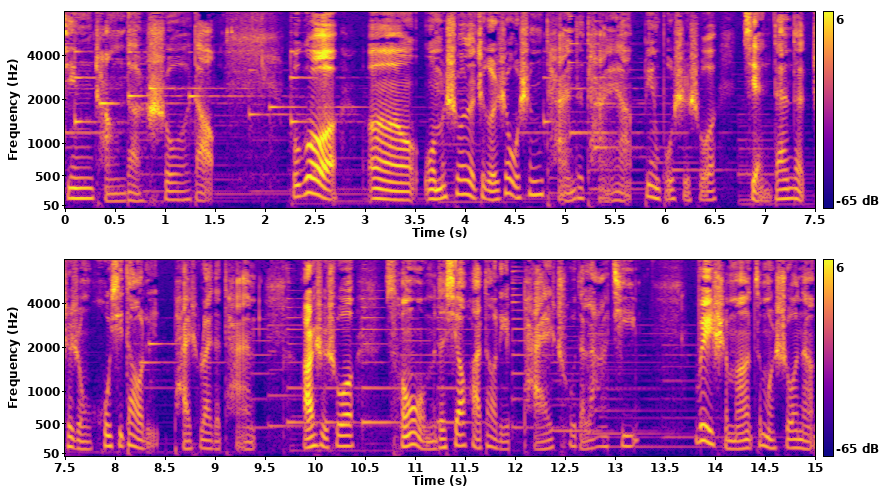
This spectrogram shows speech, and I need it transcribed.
经常的说到。不过，呃，我们说的这个肉生痰的痰呀，并不是说简单的这种呼吸道里排出来的痰，而是说从我们的消化道里排出的垃圾。为什么这么说呢？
